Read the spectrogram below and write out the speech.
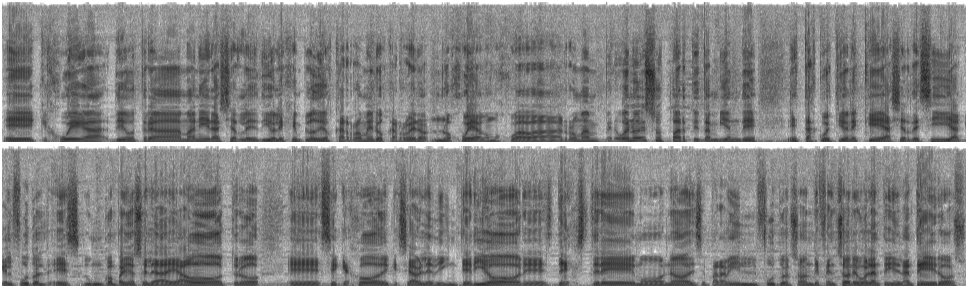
eh, que juega de otra manera. Ayer le dio el ejemplo de Oscar Romero. Oscar Romero no juega como jugaba Román, pero bueno, eso es parte también de estas cuestiones que ayer decía, que el fútbol es un compañero se le da a otro, eh, se quejó de que se hable de interiores, de extremo, ¿no? Dice, para mí el fútbol son defensores, volantes y delanteros.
